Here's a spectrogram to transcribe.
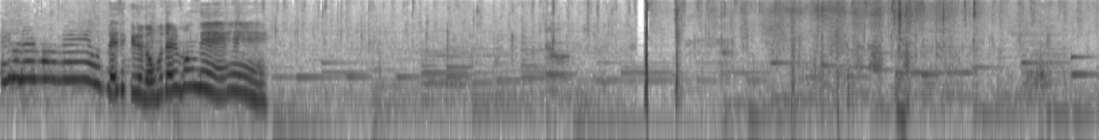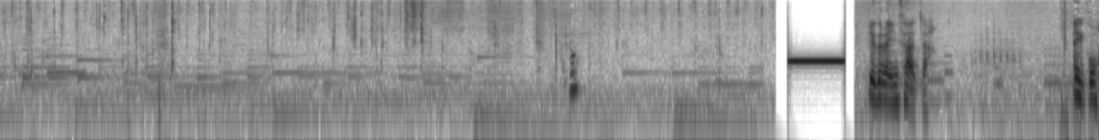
아이고 잘 먹네. 어, 내 새끼들 너무 잘 먹네 얘들아 인사하자. 아이고.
